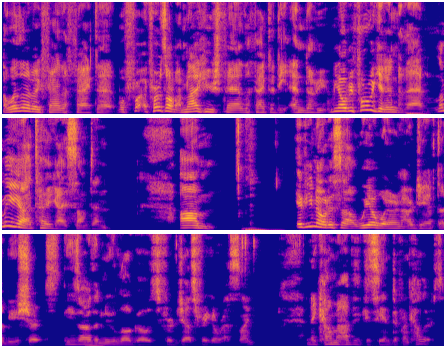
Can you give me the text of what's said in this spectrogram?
I wasn't a big fan of the fact that, well, first off, I'm not a huge fan of the fact that the NW, you know, before we get into that, let me uh, tell you guys something. Um, if you notice, uh, we are wearing our JFW shirts. These are the new logos for Just Freaking Wrestling. And they come out, you can see, in different colors.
